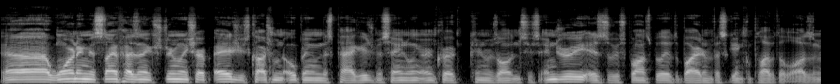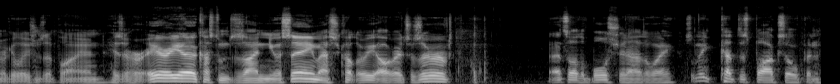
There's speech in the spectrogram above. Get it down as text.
Uh, warning, this knife has an extremely sharp edge. Use caution when opening this package. Mishandling or incorrect can result in serious injury. It is the responsibility of the buyer to investigate and comply with the laws and regulations that apply in his or her area. Custom designed in USA. Master cutlery, all rights reserved. That's all the bullshit out of the way. So let me cut this box open.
